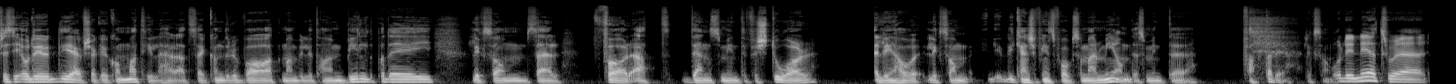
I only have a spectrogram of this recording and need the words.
Precis, och det är det jag försöker komma till här. Att så här, kunde det vara att man ville ta en bild på dig liksom så här, för att den som inte förstår, eller har, liksom, det kanske finns folk som är med om det som inte fattar det. Liksom. Och det är det jag tror är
